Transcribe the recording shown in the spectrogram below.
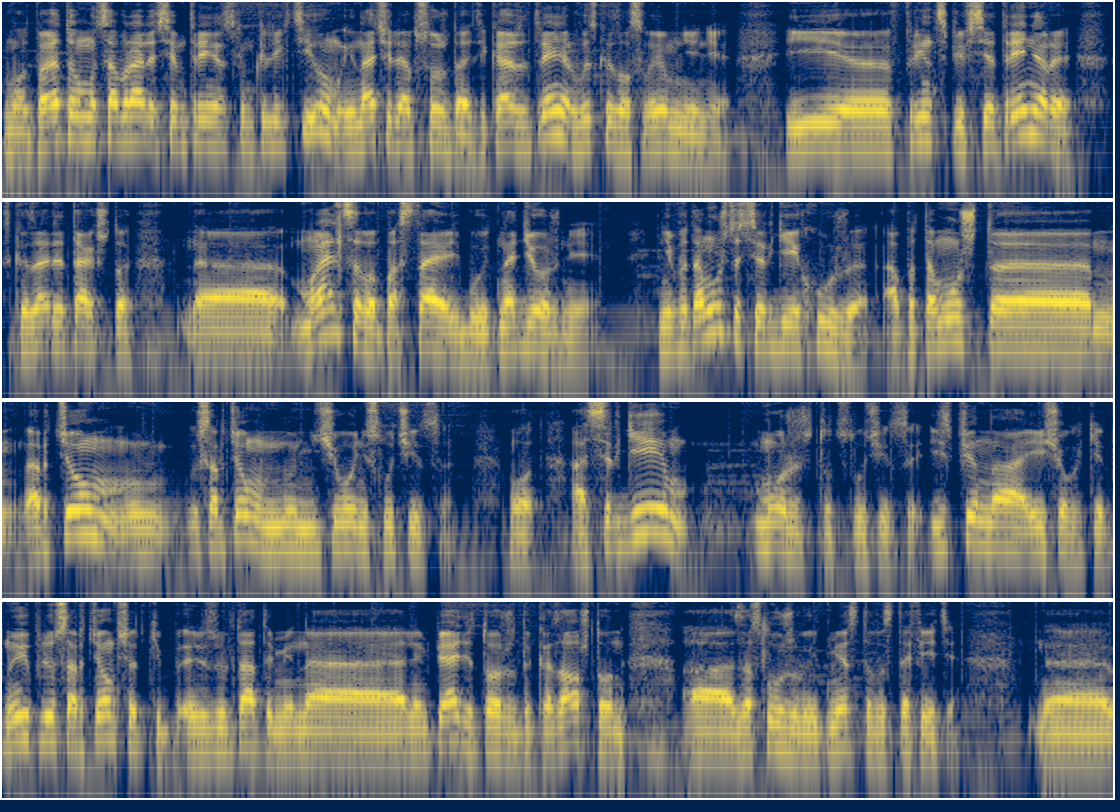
Вот, поэтому мы собрали всем тренерским коллективом и начали обсуждать. И каждый тренер высказал свое мнение. И, э, в принципе, все тренеры сказали так, что э, Мальцева поставить будет надежнее. Не потому, что Сергей хуже, а потому что Артем, с Артемом ну, ничего не случится. Вот. А с Сергеем может что-то случиться. И спина, и еще какие-то. Ну и плюс Артем все-таки результатами на Олимпиаде тоже доказал, что он а, заслуживает места в эстафете. Э,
